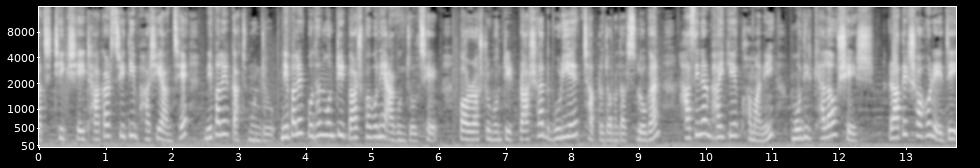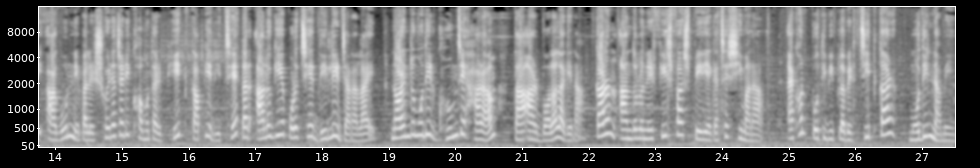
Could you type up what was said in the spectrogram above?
আজ ঠিক সেই ঢাকার স্মৃতি ভাসিয়ে আনছে নেপালের কাঠমান্ডু। নেপালের প্রধানমন্ত্রীর বাসভবনে আগুন জ্বলছে। পররাষ্ট্রমন্ত্রীর প্রাসাদ গুড়িয়ে ছাত্র জনতার স্লোগান, হাসিনার ভাইকে ক্ষমা নেই, মোদির খেলাও শেষ। রাতের শহরে যেই আগুন নেপালের স্বৈরাচারী ক্ষমতার ভিত কাঁপিয়ে দিচ্ছে, তার আলো গিয়ে পড়েছে দিল্লির জানালায়। নরেন্দ্র মোদীর ঘুম যে হারাম, তা আর বলা লাগে না। কারণ আন্দোলনের ফিসফাস পেরিয়ে গেছে সীমানা। এখন প্রতি বিপ্লবের চিৎকার মোদির নামেই।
